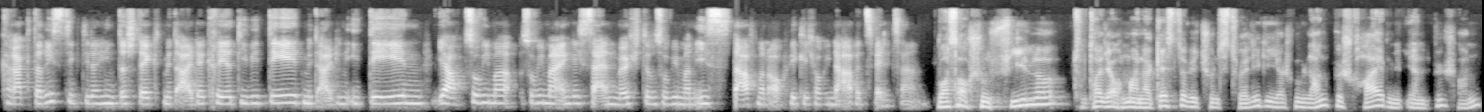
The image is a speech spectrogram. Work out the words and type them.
Charakteristik, die dahinter steckt, mit all der Kreativität, mit all den Ideen. Ja, so wie man, so wie man eigentlich sein möchte und so wie man ist, darf man auch wirklich auch in der Arbeitswelt sein. Hast auch schon viele, zum Teil ja auch meiner Gäste, wie John Strelicky, ja schon lang beschreiben mit ihren Büchern,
